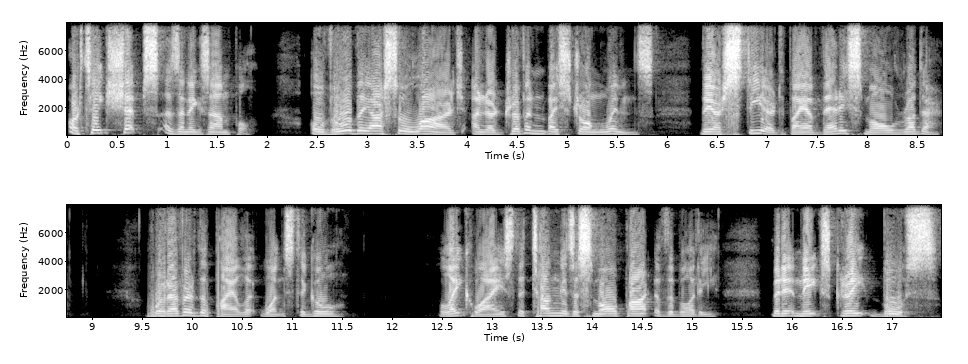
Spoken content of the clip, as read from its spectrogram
Or take ships as an example. Although they are so large and are driven by strong winds, they are steered by a very small rudder, wherever the pilot wants to go. Likewise, the tongue is a small part of the body, but it makes great boasts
